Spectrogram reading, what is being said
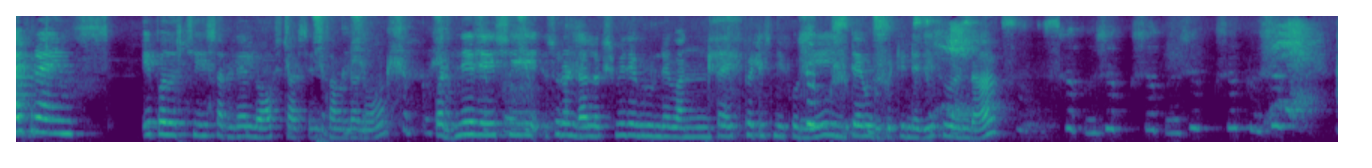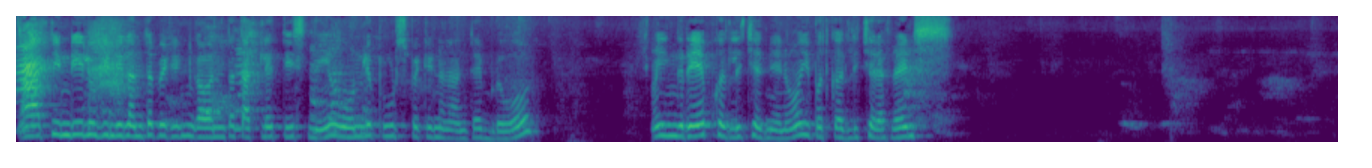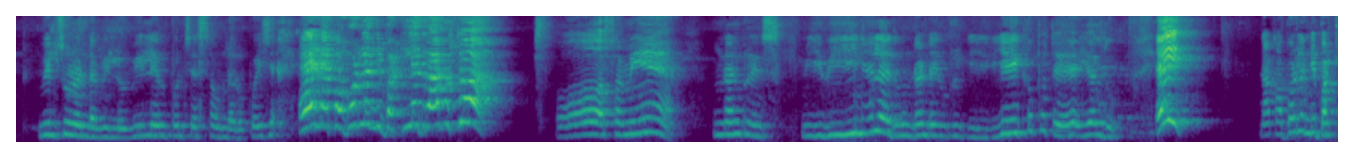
Hi friends ఇప్పుడు వచ్చి సర్డే log start చేస్తా ఉంటాను పొద్దునే లేచి చూడండి లక్ష్మీ దగ్గర ఉండేవంతా ఎత్తి పెట్టేసి నీకు ఇంటే ఉడిపెట్టిండేది చూడండి ఆ తిండిలు గిండిలు అంతా పెట్టింది అవంతా తట్లెత్తేసింది ఓన్లీ ఫ్రూట్స్ పెట్టినాను అంతే ఇప్పుడు. ఇంక రేపు కదిలిచ్చేది నేను. ఇప్పుడు కదిలిచ్చారా ఫ్రెండ్స్ వీళ్ళు చూడండి వీళ్ళు. వీళ్ళు ఏం పని చేస్తూ ఉండరు పోయి చే- ఏ నా కబోర్డ్లో నీ బట్టలేదు రా ఫస్ట్. ఓ సమీ ఉండండి ఫ్రెండ్స్. ఇవి ఈయనే లేదు ఉండండి వీటికి వేయకపోతే వేయదు ఏయ్ నా కబోర్డ్లో నీ బట్ట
